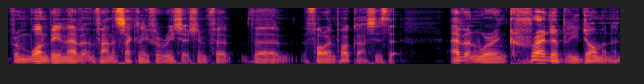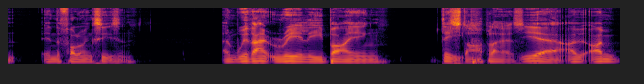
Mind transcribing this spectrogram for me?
from one being an Everton fan and secondly for researching for the, the following podcast is that Everton were incredibly dominant in the following season and without really buying deep. Star players. Yeah, I, I'm.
